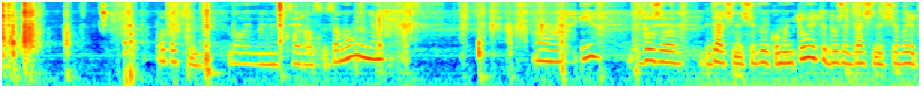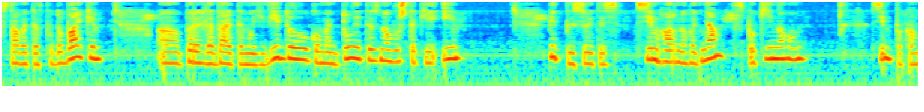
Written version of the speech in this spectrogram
Отакі були в мене цей раз замовлення. Е, І дуже вдячна, що ви коментуєте, дуже вдячна, що ви ставите вподобайки, е, переглядаєте мої відео, коментуєте знову ж таки і підписуєтесь. Всім гарного дня, спокійного, всім пока.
